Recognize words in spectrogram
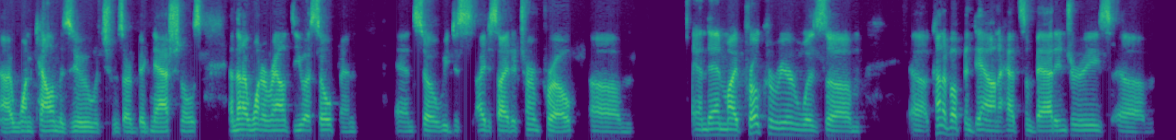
I won Kalamazoo, which was our big nationals, and then I won around the U.S. Open, and so we just I decided to turn pro, um, and then my pro career was. Um, uh, kind of up and down. I had some bad injuries. Um,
